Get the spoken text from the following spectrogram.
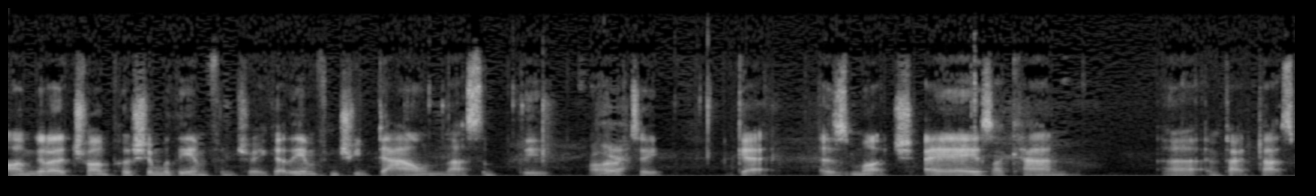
I'm going to try and push in with the infantry. Get the infantry down. That's the, the priority. Get as much AA as I can. Uh, in fact, that's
